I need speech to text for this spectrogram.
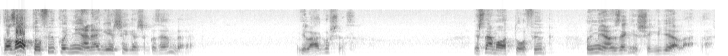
De az attól függ hogy milyen egészségesek az emberek. Világos ez? és nem attól függ hogy milyen az egészségügyi ellátás.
